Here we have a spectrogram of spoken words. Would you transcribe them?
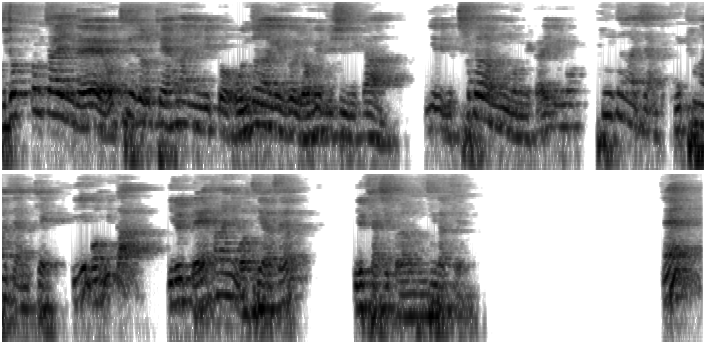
부적병자인데 어떻게 저렇게 하나님이 또 온전하게 그걸 여겨주십니까? 이게 뭐 차별하는 겁니까? 이게 뭐 평등하지 않게, 공평하지 않게, 이게 뭡니까? 이럴 때 하나님 어떻게 하세요? 이렇게 하실 거라고 생각해요. 네?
